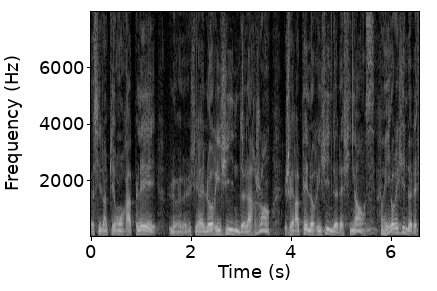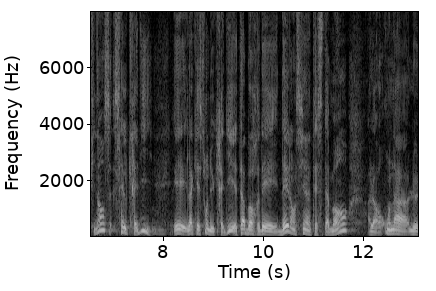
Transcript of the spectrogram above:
euh, Sylvain Piron rappelait l'origine de l'argent, je vais rappeler l'origine de la finance. L'origine de la finance, c'est le crédit. Et la question du crédit est abordée dès l'Ancien Testament. Alors, on a le,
